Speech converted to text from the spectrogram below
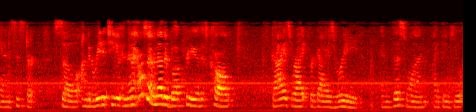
and sister. So I'm going to read it to you. And then I also have another book for you that's called Guys Write for Guys Read. And this one I think you'll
